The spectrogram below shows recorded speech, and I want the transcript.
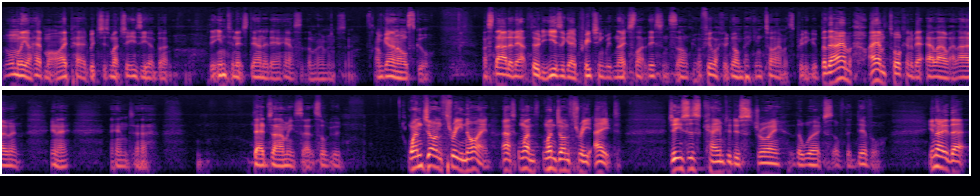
Normally I have my iPad, which is much easier, but the internet's down at our house at the moment, so I'm going old school. I started out 30 years ago preaching with notes like this, and so I feel like I've gone back in time. It's pretty good. But I am, I am talking about hello, hello, and, you know, and uh, Dad's army, so it's all good. 1 John 3 9, uh, 1, 1 John 3 8. Jesus came to destroy the works of the devil. You know that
